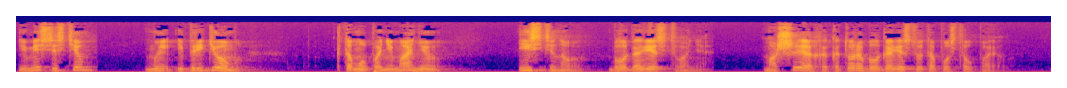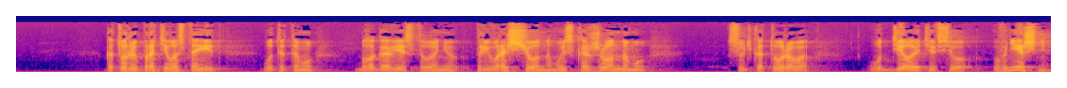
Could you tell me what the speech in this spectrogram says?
И вместе с тем мы и придем к тому пониманию истинного благовествования Машеха, которое благовествует апостол Павел, который противостоит вот этому благовествованию превращенному, искаженному, суть которого вот делайте все внешне,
